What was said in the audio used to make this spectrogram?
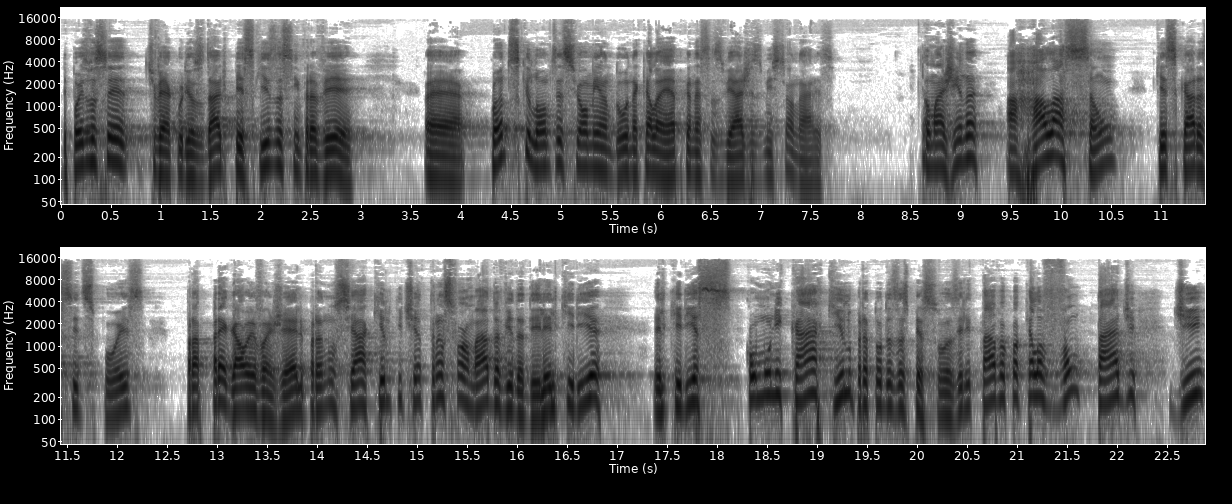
Depois você tiver curiosidade, pesquisa assim para ver é, quantos quilômetros esse homem andou naquela época nessas viagens missionárias. Então imagina a ralação que esse cara se dispôs para pregar o evangelho, para anunciar aquilo que tinha transformado a vida dele. Ele queria, ele queria comunicar aquilo para todas as pessoas. Ele estava com aquela vontade de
